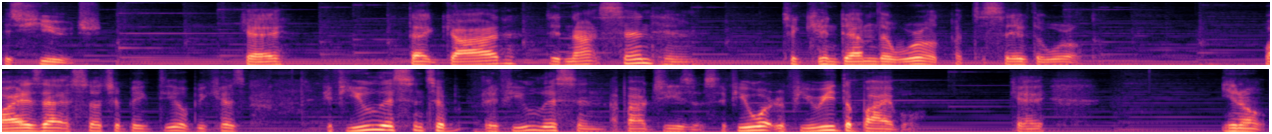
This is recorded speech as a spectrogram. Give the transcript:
is huge. Okay? That God did not send him to condemn the world, but to save the world. Why is that such a big deal? Because if you listen to if you listen about Jesus, if you if you read the Bible, okay, you know,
